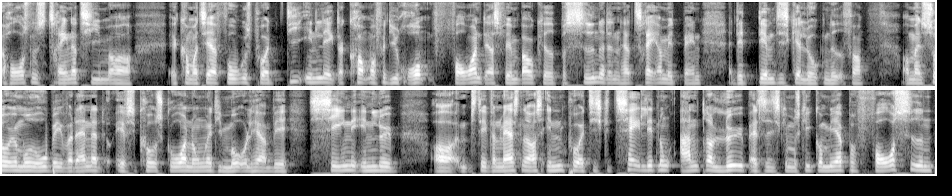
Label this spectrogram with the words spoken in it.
Horsens trænerteam og, øh, kommer til at have fokus på, at de indlæg, der kommer for de rum foran deres fembagkæde på siden af den her træer midtbane, at det er dem, de skal lukke ned for. Og man så jo mod OB, hvordan at FCK scorer nogle af de mål her ved sene indløb, og Stefan Madsen er også inde på, at de skal tage lidt nogle andre løb, altså de skal måske gå mere på forsiden,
